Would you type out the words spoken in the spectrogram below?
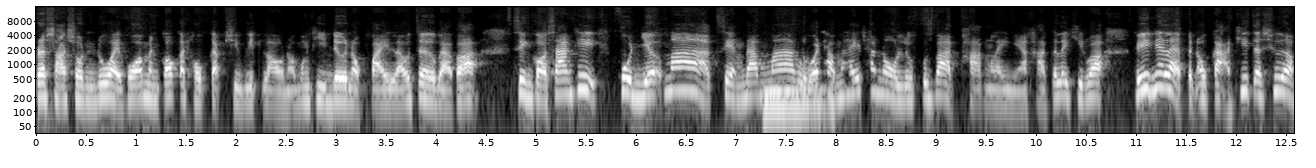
ประชาชนด้วย เพราะว่ามันก็กระทบกับชีวิตเราเนาะบางทีเดินออกไปแล้วเจอแบบว่า สิ่งก่อสร้างที่ฝุ่นเยอะมากเสียงดังมาก หรือว่าทำให้ถนนหรือฟุตบาทพังอะไรเงี้ยค่ะ ก็เลยคิดว่าเฮ้ยนี่แหละเป็นโอกาสที่จะเชื่อม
